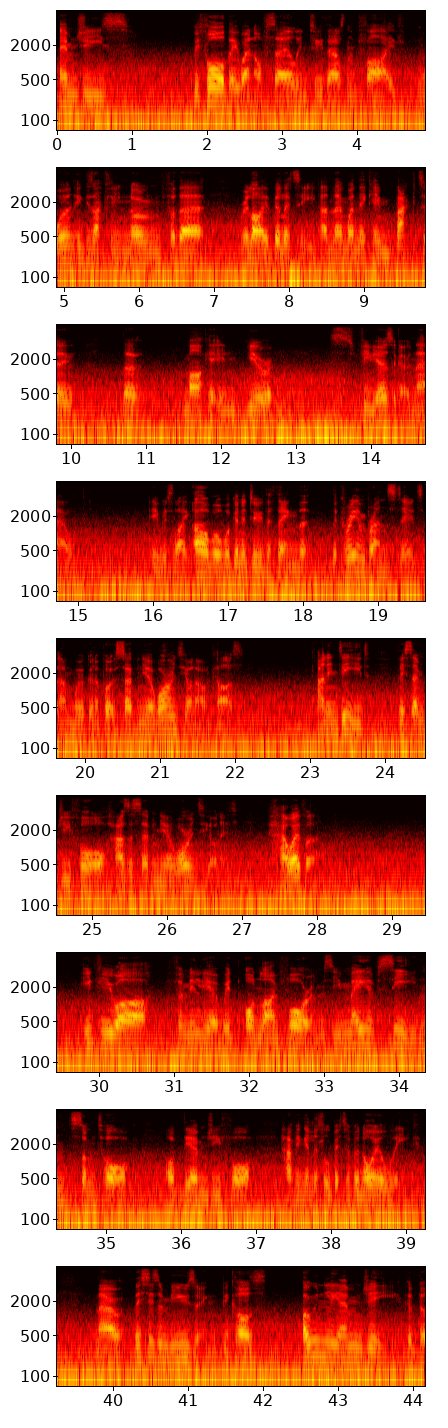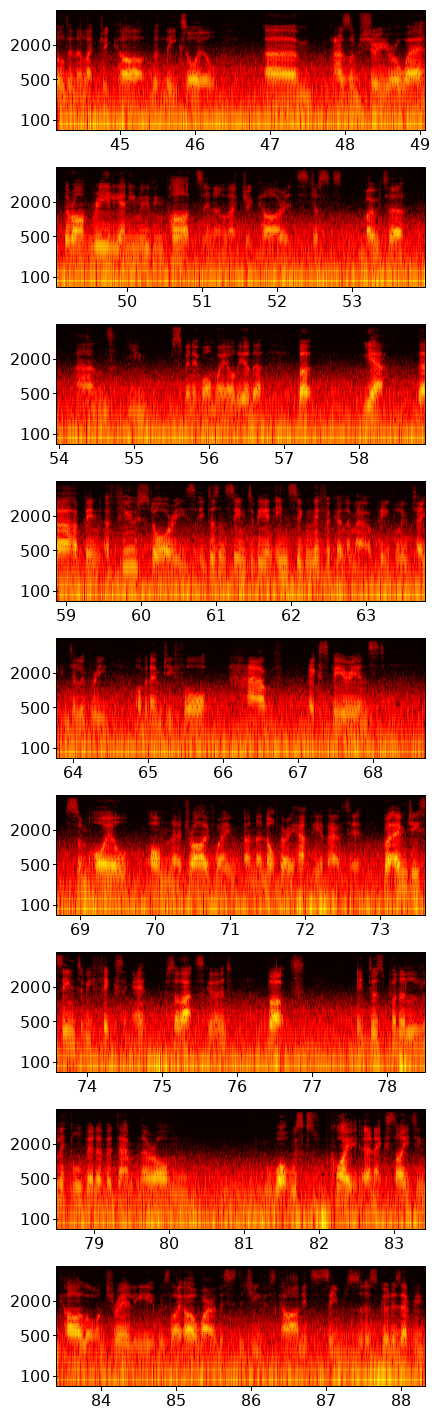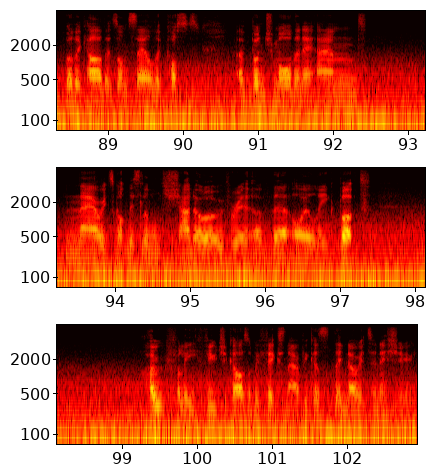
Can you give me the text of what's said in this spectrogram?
MG's before they went off sale in 2005 weren't exactly known for their reliability. And then when they came back to the market in Europe a few years ago now it was like oh well we're going to do the thing that the Korean brands did and we're going to put a 7 year warranty on our cars. And indeed this MG4 has a 7 year warranty on it. However if you are familiar with online forums, you may have seen some talk of the MG4 having a little bit of an oil leak. Now, this is amusing because only MG could build an electric car that leaks oil. Um, as I'm sure you're aware, there aren't really any moving parts in an electric car. It's just motor and you spin it one way or the other. But yeah, there have been a few stories. It doesn't seem to be an insignificant amount of people who've taken delivery of an MG4 have experienced some oil on their driveway and they're not very happy about it. But MG seem to be fixing it, so that's good. But it does put a little bit of a dampener on what was quite an exciting car launch, really. It was like, oh wow, this is the cheapest car, and it seems as good as every other car that's on sale that costs a bunch more than it, and now it's got this little shadow over it of the oil leak. But hopefully, future cars will be fixed now because they know it's an issue.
